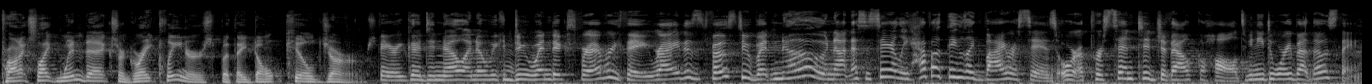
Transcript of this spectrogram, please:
products like Windex are great cleaners, but they don't kill germs. Very good to know. I know we can do Windex for everything, right? It's supposed to, but no, not necessarily. How about things like viruses or a percentage of alcohol? Do we need to worry about those things?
